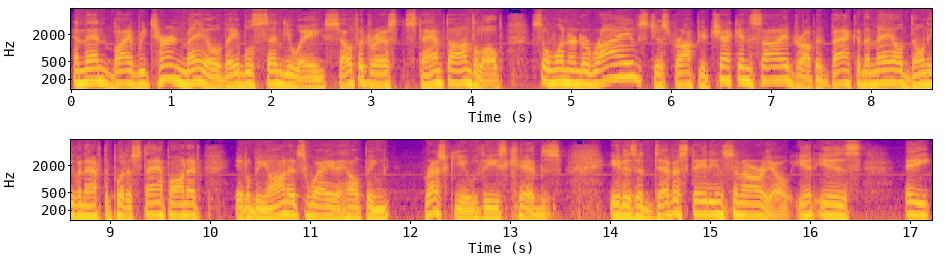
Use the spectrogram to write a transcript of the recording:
and then by return mail, they will send you a self addressed stamped envelope. So when it arrives, just drop your check inside, drop it back in the mail. Don't even have to put a stamp on it. It'll be on its way to helping rescue these kids. It is a devastating scenario. It is a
